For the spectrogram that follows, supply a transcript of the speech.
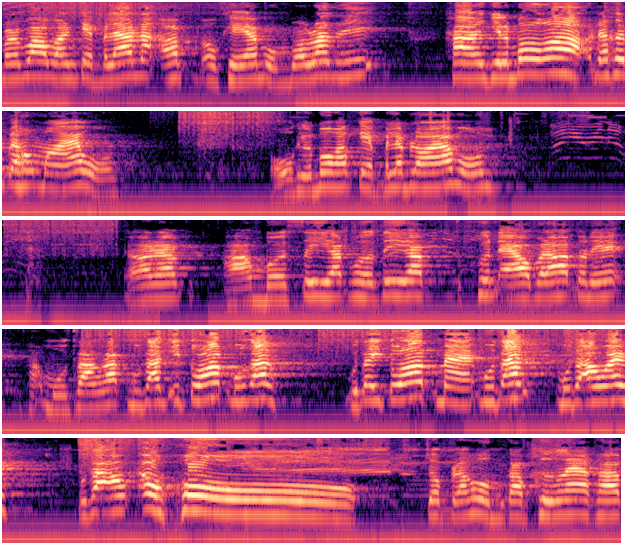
ฟอร์มาวันเก็บไปแล้วนะครับโอเคครับผมฟอร์มาตอนนี้ทางกิลโบก็ได้ขึ้นไปห้องไม้ครับผมโอ้กิลโบครับเก็บไปเรียบร้อยครับผมแล้วนะครับทางเบอร์ซี่ครับเบอร์ซี่ครับขึ้นแอลไปแล้วครับตอนนี้หมูซังครับหมูซังอีกตัวครับหมูซังหมูตังอีกตัวครับแหมหมูตังหมูตังเอาไงหมูตังเอาโอ้โหจบแล้วครับผมกับครึ่งแรกครับ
